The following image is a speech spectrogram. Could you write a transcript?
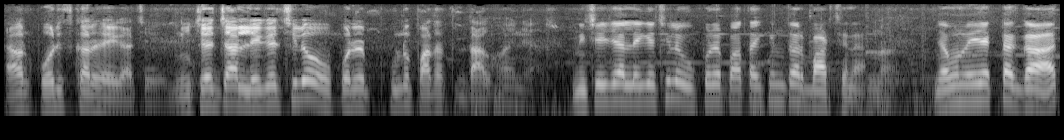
এখন পরিষ্কার হয়ে গেছে। নিচের যা লেগেছিল উপরের কোনো পাতাতে দাগ হয়নি আর। নিচে যা লেগেছিল উপরের পাতায় কিন্তু আর বাড়ছে না। না। যেমন এই একটা গাছ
